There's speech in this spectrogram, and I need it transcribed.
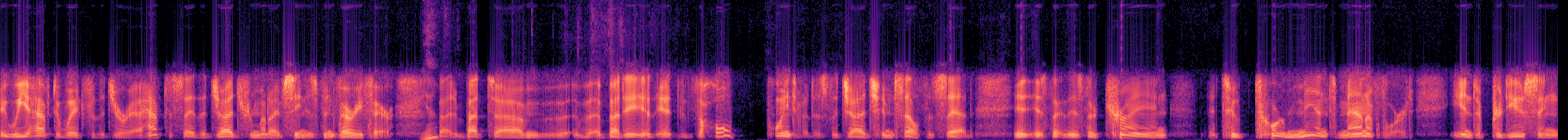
Well, you have to wait for the jury. I have to say the judge, from what I've seen, has been very fair. Yeah. But but um, but it, it, the whole point of it, as the judge himself has said, is that is they're trying to torment Manafort into producing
